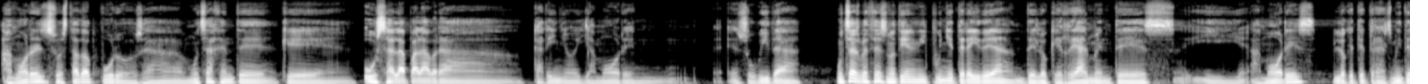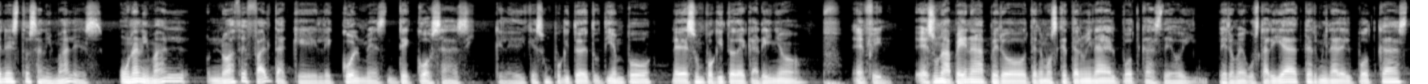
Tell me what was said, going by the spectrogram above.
amor en su estado puro. O sea, mucha gente que usa la palabra cariño y amor en, en su vida muchas veces no tiene ni puñetera idea de lo que realmente es y amor es lo que te transmiten estos animales. Un animal no hace falta que le colmes de cosas, que le dediques un poquito de tu tiempo, le des un poquito de cariño, en fin Es una pena, pero tenemos que terminar el podcast de hoy. Pero me gustaría terminar el podcast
